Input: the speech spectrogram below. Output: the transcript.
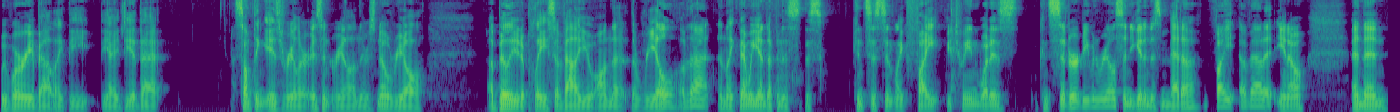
we worry about like the the idea that something is real or isn't real and there's no real ability to place a value on the the real of that and like then we end up in this this consistent like fight between what is considered even real so then you get in this meta fight about it you know? And then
